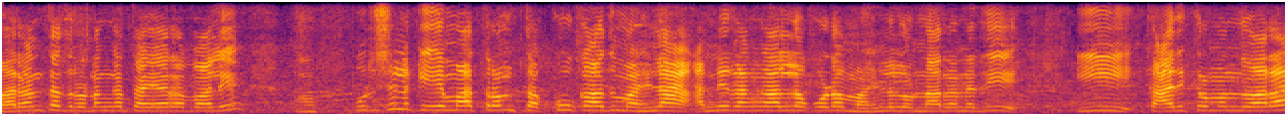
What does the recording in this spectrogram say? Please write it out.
మరింత దృఢంగా తయారవ్వాలి. పురుషులకు ఏమాత్రం తక్కువ కాదు మహిళ అన్ని రంగాల్లో కూడా మహిళలు ఉన్నారన్నది ఈ కార్యక్రమం ద్వారా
